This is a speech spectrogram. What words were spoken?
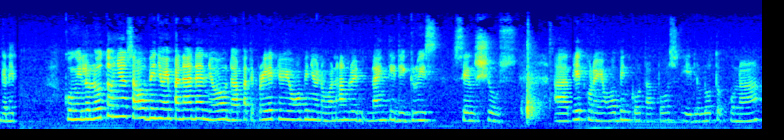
Ganito. Kung iluluto niyo sa oven yung empanada nyo, dapat i-preheat nyo yung oven nyo na 190 degrees Celsius. At hit ko na yung oven ko. Tapos, iluluto ko na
